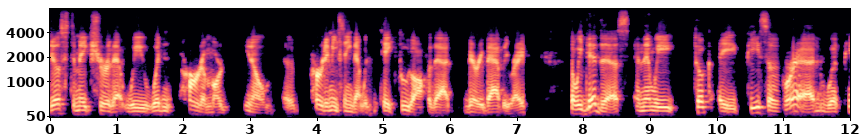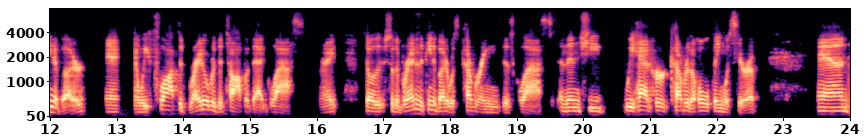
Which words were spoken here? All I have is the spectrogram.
just to make sure that we wouldn't hurt them or, you know, uh, hurt anything that would take food off of that very badly, right? So we did this, and then we took a piece of bread with peanut butter and, and we flopped it right over the top of that glass, right? So, so the bread and the peanut butter was covering this glass, and then she we had her cover the whole thing with syrup. And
